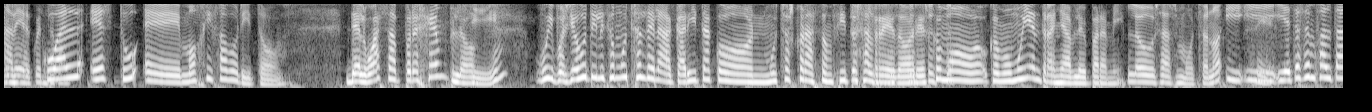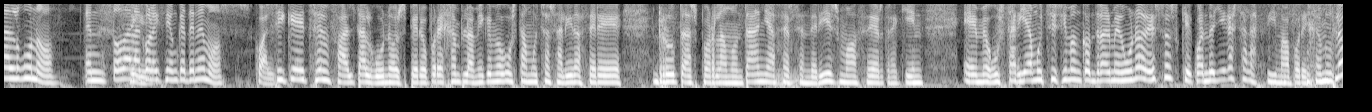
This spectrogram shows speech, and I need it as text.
a ver, ¿cuál es tu emoji favorito? Del WhatsApp, por ejemplo. Sí. Uy, pues yo utilizo mucho el de la carita con muchos corazoncitos alrededor. Es como, como muy entrañable para mí. Lo usas mucho, ¿no? ¿Y, y echas en falta alguno? en toda la colección que tenemos? ¿Cuál? Sí que he hecho en falta algunos, pero por ejemplo, a mí que me gusta mucho salir a hacer eh, rutas por la montaña, hacer senderismo, hacer trekking, eh, me gustaría muchísimo encontrarme uno de esos que cuando llegas a la cima, por ejemplo,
